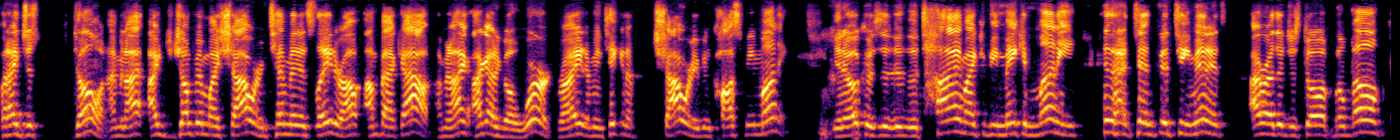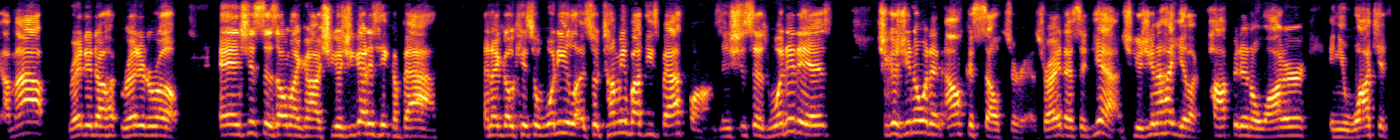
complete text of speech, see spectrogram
but I just don't. I mean, I, I jump in my shower and 10 minutes later, I'll, I'm back out. I mean, I, I got to go work, right? I mean, taking a shower even costs me money, you know, because the, the time I could be making money in that 10, 15 minutes, I'd rather just go up, boom, boom, I'm out, ready to, ready to roll. And she says, oh my gosh, she goes, you got to take a bath. And I go, okay, so what do you like? So tell me about these bath bombs. And she says, what it is, she goes, you know what an Alka-Seltzer is, right? I said, yeah. She goes, you know how you like pop it in a water and you watch it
